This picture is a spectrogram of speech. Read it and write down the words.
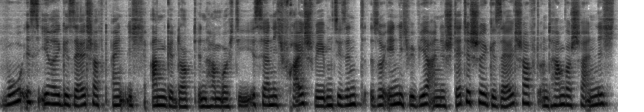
Wo ist Ihre Gesellschaft eigentlich angedockt in Hamburg? Die ist ja nicht freischwebend. Sie sind so ähnlich wie wir eine städtische Gesellschaft und haben wahrscheinlich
